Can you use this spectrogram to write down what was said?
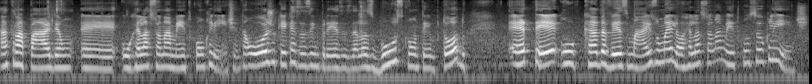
atrapalham é, o relacionamento com o cliente. Então, hoje o que, que essas empresas elas buscam o tempo todo é ter o cada vez mais um melhor relacionamento com o seu cliente.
